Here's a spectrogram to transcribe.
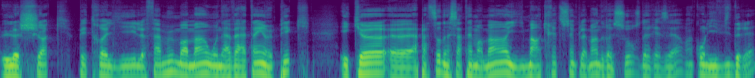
le choc pétrolier, le fameux moment où on avait atteint un pic et que euh, à partir d'un certain moment, il manquerait tout simplement de ressources, de réserves, hein, qu'on les viderait.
